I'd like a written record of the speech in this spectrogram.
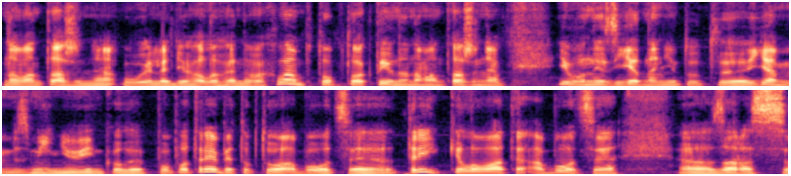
навантаження у вигляді галогенових ламп, тобто активне навантаження. І вони з'єднані тут. е, Я змінюю інколи по потребі, тобто або це 3 кВт, або це е, зараз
